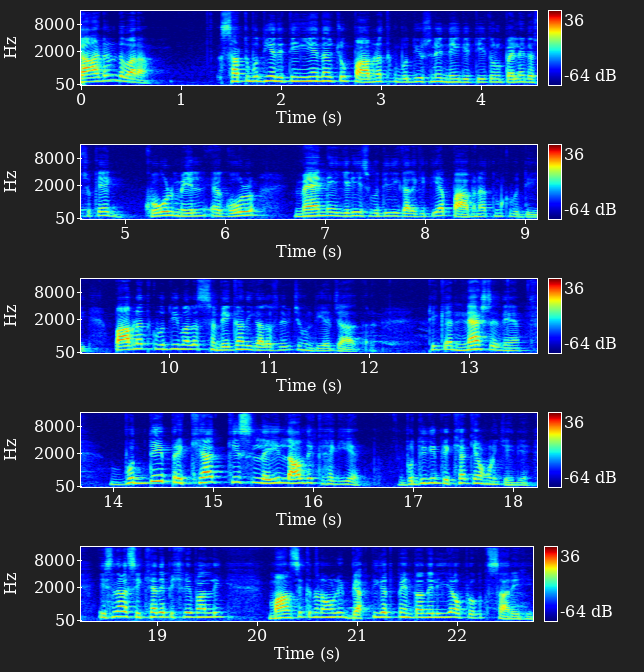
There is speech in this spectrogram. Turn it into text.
ਗਾਰਡਨ ਦੁਆਰਾ ਸੱਤ ਬੁੱਧੀਆਂ ਦਿੱਤੀਆਂ ਗਈਆਂ। ਇਹਨਾਂ ਵਿੱਚੋਂ ਭਾਵਨਾਤਮਕ ਬੁੱਧੀ ਉਸਨੇ ਨਹੀਂ ਦਿੱਤੀ। ਤੁਹਾਨੂੰ ਪਹਿਲਾਂ ਹੀ ਦੱਸ ਚੁੱਕਿਆ ਗੋਲ ਮੇਲ ਗੋਲ ਮੈਨ ਨੇ ਜਿਹੜੀ ਇਸ ਬੁੱਧੀ ਦੀ ਗੱਲ ਕੀਤੀ ਆ, ਭਾਵਨਾਤਮਕ ਬੁੱਧੀ ਦੀ। ਭਾਵਨਾਤਮਕ ਬੁੱਧੀ ਮਤਲਬ ਸੰਵੇਗਾਂ ਦੀ ਗੱਲ ਉਸ ਦੇ ਵਿੱਚ ਹੁੰਦੀ ਹੈ ਜ਼ਿਆਦਾਤਰ। ਠੀਕ ਹੈ। ਨੈਕਸਟ ਦੇਖਦੇ ਹਾਂ। ਬੁੱਧੀ ਪ੍ਰੀਖਿਆ ਕਿਸ ਲਈ ਲਾਭਦਾਇਕ ਹੈਗੀ ਹੈ? ਬੁੱਧੀ ਦੀ ਪ੍ਰੀਖਿਆ ਕਿਉਂ ਹੋਣੀ ਚਾਹੀਦੀ ਹੈ? ਇਸ ਨਾਲ ਸਿੱਖਿਆ ਦੇ ਪਿਛੜੇਪਨ ਲਈ। ਮਾਨਸਿਕ ਤਣਾਅ ਲਈ ਵਿਅਕਤੀਗਤ ਭਿੰਨਤਾ ਦੇ ਲਈ ਜਾਂ ਉਪਰੋਕਤ ਸਾਰੇ ਹੀ।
